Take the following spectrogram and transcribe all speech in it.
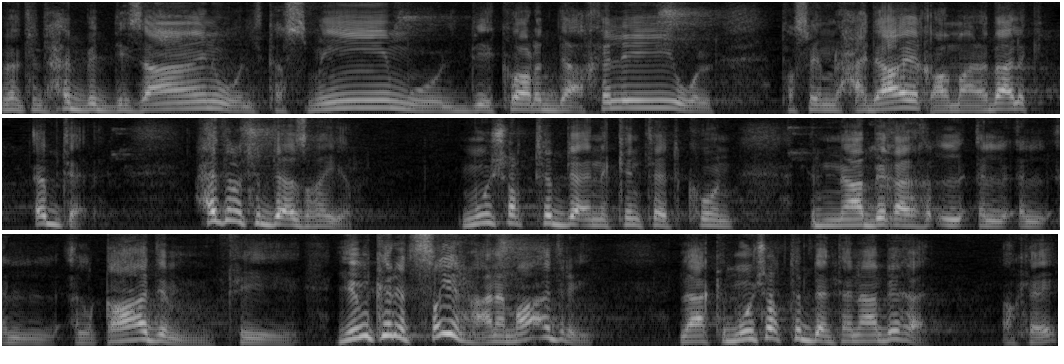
انت تحب الديزاين والتصميم والديكور الداخلي والتصميم الحدائق أو ما إلى ذلك ابدأ. حتى لو تبدأ صغير. مو شرط تبدأ إنك أنت تكون النابغة القادم في يمكن تصير أنا ما أدري. لكن مو شرط تبدأ أنت نابغة okay؟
